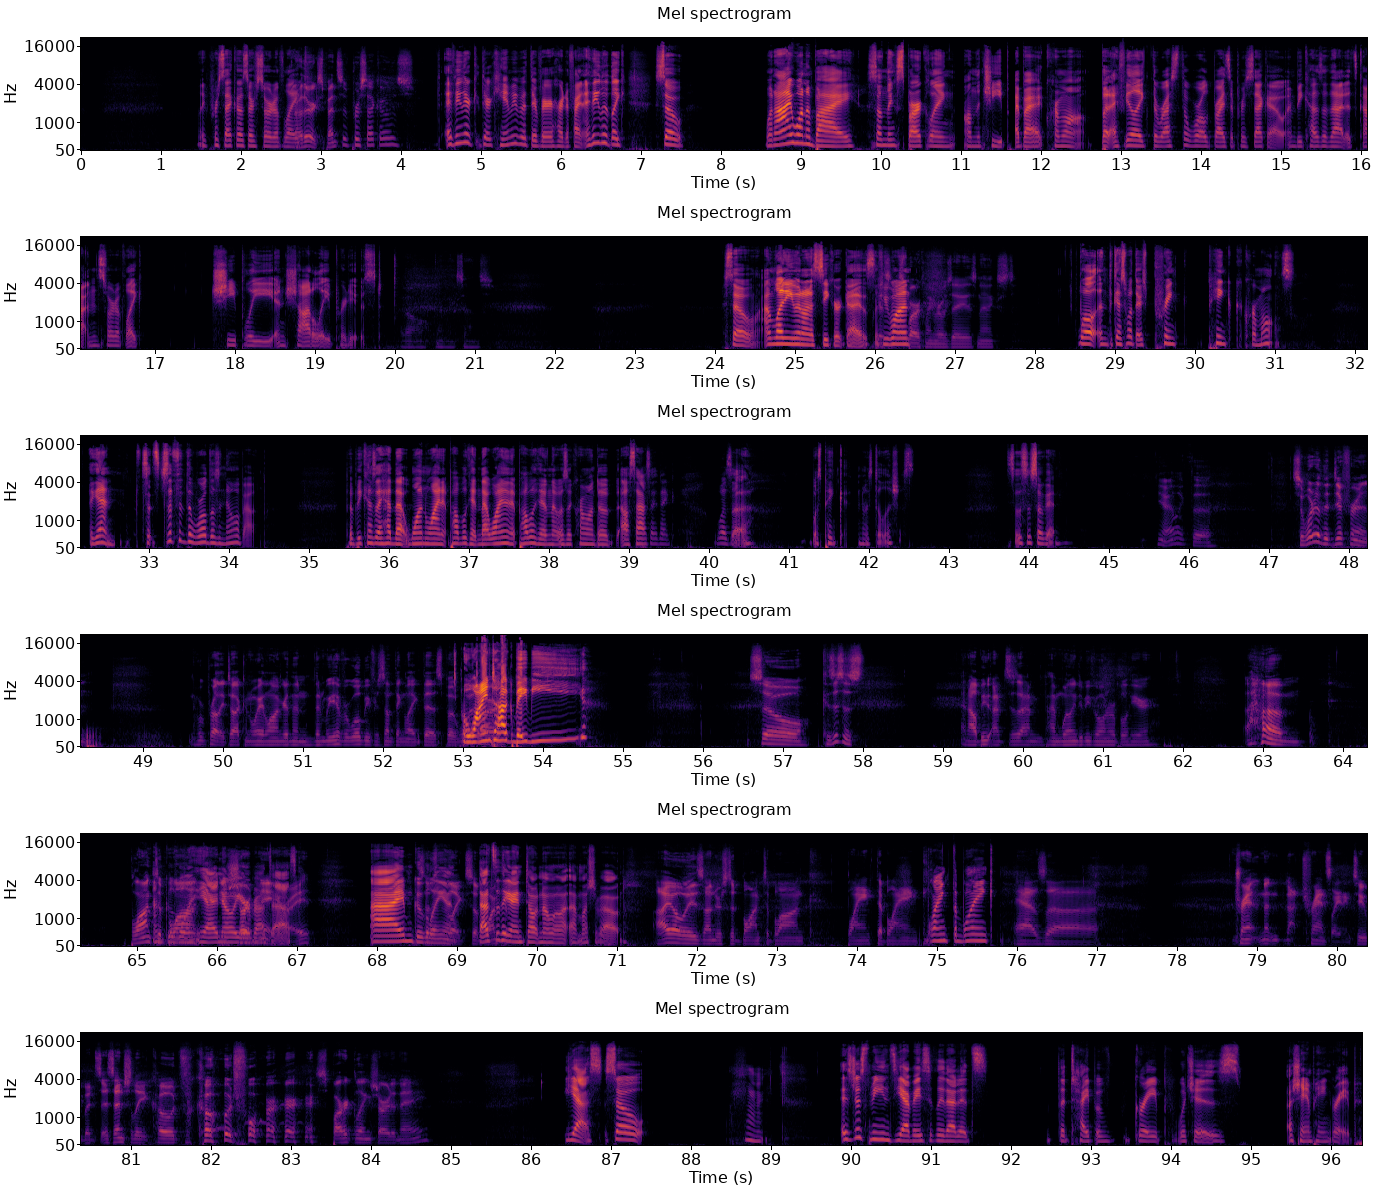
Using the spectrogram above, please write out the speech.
Like proseccos are sort of like Are there expensive proseccos? I think there there can be, but they're very hard to find. I think that like so when I want to buy something sparkling on the cheap, I buy a Cremant. But I feel like the rest of the world buys a prosecco, and because of that, it's gotten sort of like cheaply and shoddily produced. Oh, that makes sense. So I'm letting you in on a secret, guys. If you want, sparkling rosé is next. well, and guess what? There's pink pink Cremants. Again, stuff that the world doesn't know about. But because I had that one wine at Publican, that wine at Publican that was a Cremant de Alsace, I think, was a was pink and was delicious. So this is so good. Yeah, I like the. So what are the different? We're probably talking way longer than than we ever will be for something like this, but what wine are- talk, baby. So, because this is, and I'll be, I'm, I'm, I'm willing to be vulnerable here. Um, Blanc I'm de Googling- Blanc. yeah, I know what you're about to ask. Right? I'm So googling it. like- so That's the thing I don't know that much about. I always understood Blanc to Blanc, blank to blank, Blank to blank. as uh tran- not translating to, but it's essentially code for code for sparkling Chardonnay. Yes. So, hmm. it just means, yeah, basically that it's the type of grape, which is a champagne grape,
